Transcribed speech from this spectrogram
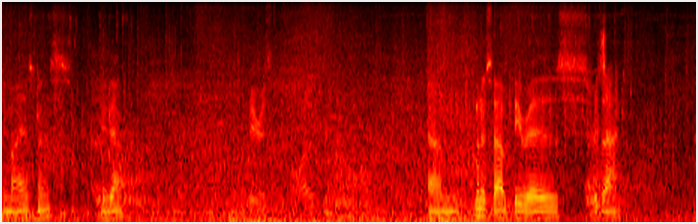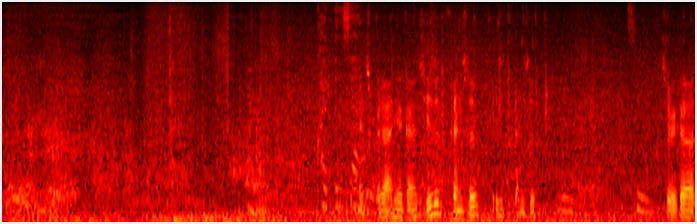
Wie miasmas? Move out. B-res Um, I'm gonna stop B-res, resign. Okay, spread out here guys. He's a defensive. He's a defensive. So we got...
